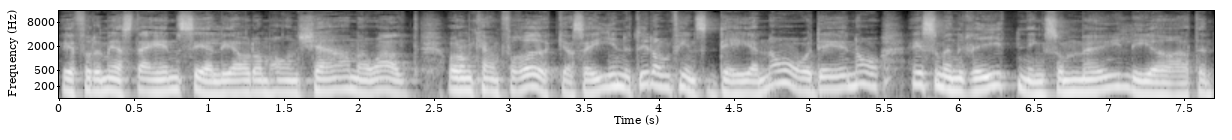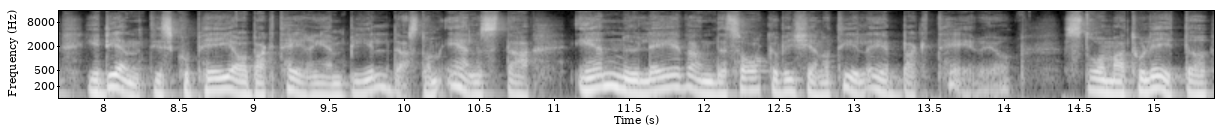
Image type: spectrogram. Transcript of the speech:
är för det mesta encelliga och de har en kärna och allt och de kan föröka sig. Inuti dem finns DNA och DNA är som en ritning som möjliggör att en identisk kopia av bakterien bildas. De äldsta ännu levande saker vi känner till är bakterier. Stromatoliter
